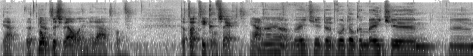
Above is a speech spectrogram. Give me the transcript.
ja, dat klopt Ja. dus wel inderdaad wat dat artikel zegt. Ja. Nou ja, weet je, dat wordt ook een beetje, ehm,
